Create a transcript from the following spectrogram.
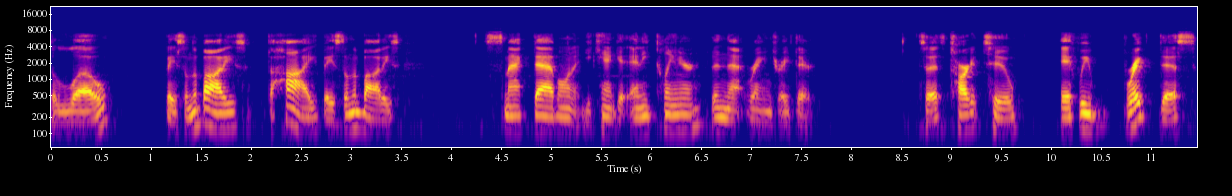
The low based on the bodies, the high based on the bodies, smack dab on it. You can't get any cleaner than that range right there. So that's target two. If we break this,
